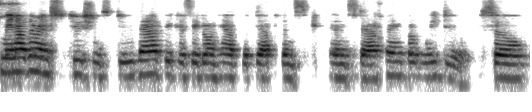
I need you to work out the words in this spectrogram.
I mean, other institutions do that because they don't have the depth and, and staffing, but we do. So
